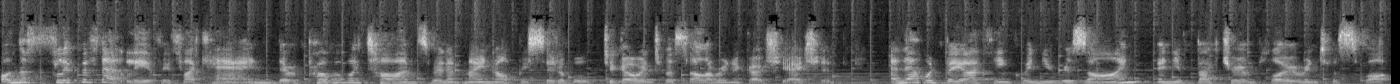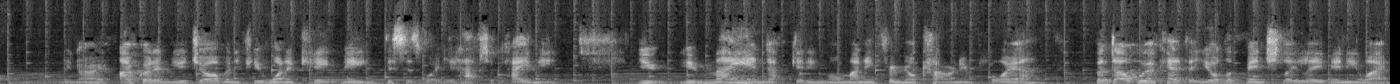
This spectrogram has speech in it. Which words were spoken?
On the flip of that, Liv, if I can, there are probably times when it may not be suitable to go into a salary negotiation. And that would be, I think, when you resign and you've backed your employer into a spot you know, I've got a new job and if you want to keep me, this is what you have to pay me. You you may end up getting more money from your current employer, but they'll work out that you'll eventually leave anyway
